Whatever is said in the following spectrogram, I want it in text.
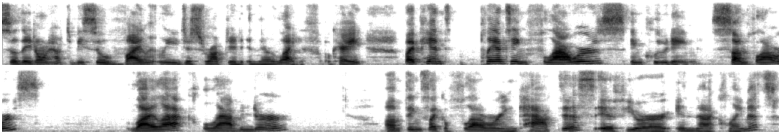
so they don't have to be so violently disrupted in their life. Okay. By plant- planting flowers, including sunflowers, lilac, lavender, um, things like a flowering cactus if you're in that climate.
